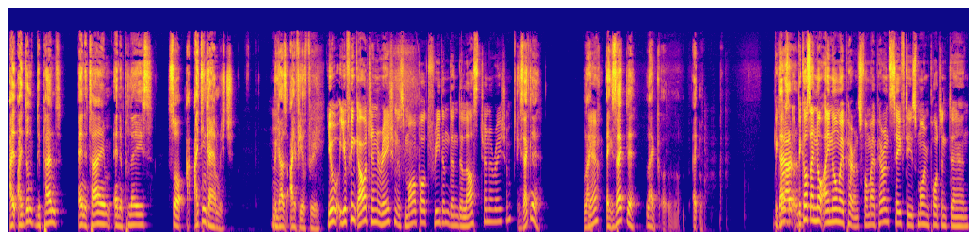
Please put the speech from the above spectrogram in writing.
I, I don't depend any time, any place. So I, I think I am rich because I feel free. You you think our generation is more about freedom than the last generation? Exactly. Like Yeah? exactly. Like uh, I- because are- because I know I know my parents. For my parents, safety is more important than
